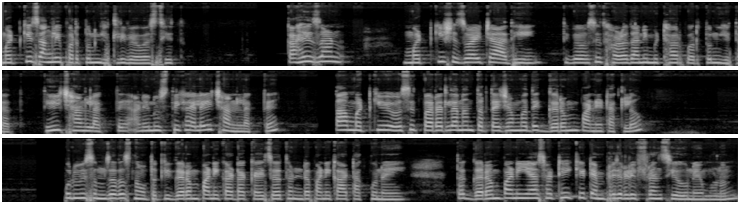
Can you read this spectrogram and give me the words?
मटकी चांगली परतून घेतली व्यवस्थित. काही जण मटकी शिजवायच्या आधी ती व्यवस्थित हळद आणि मिठावर परतून घेतात. तीही छान लागते आणि नुसती खायलाही छान लागते. आता मटकी व्यवस्थित परतल्यानंतर त्याच्यामध्ये गरम पाणी टाकलं. पूर्वी समजतच नव्हतं की गरम पाणी का टाकायचं थंड पाणी का टाकू नये. तर गरम पाणी यासाठी की टेम्परेचर डिफरन्स येऊ नये म्हणून.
